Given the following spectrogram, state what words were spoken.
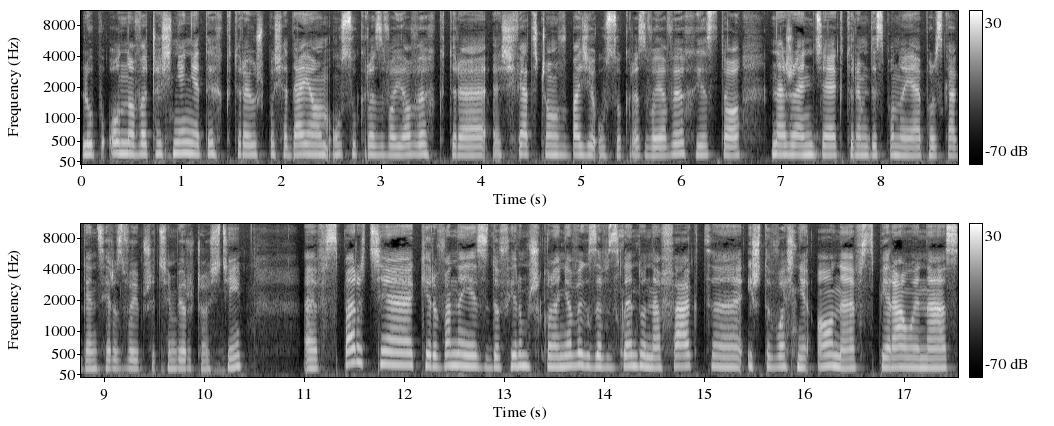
lub unowocześnienie tych, które już posiadają usług rozwojowych, które świadczą w bazie usług rozwojowych. Jest to narzędzie, którym dysponuje Polska Agencja Rozwoju Przedsiębiorczości. E, wsparcie kierowane jest do firm szkoleniowych ze względu na fakt, e, iż to właśnie one wspierały nas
